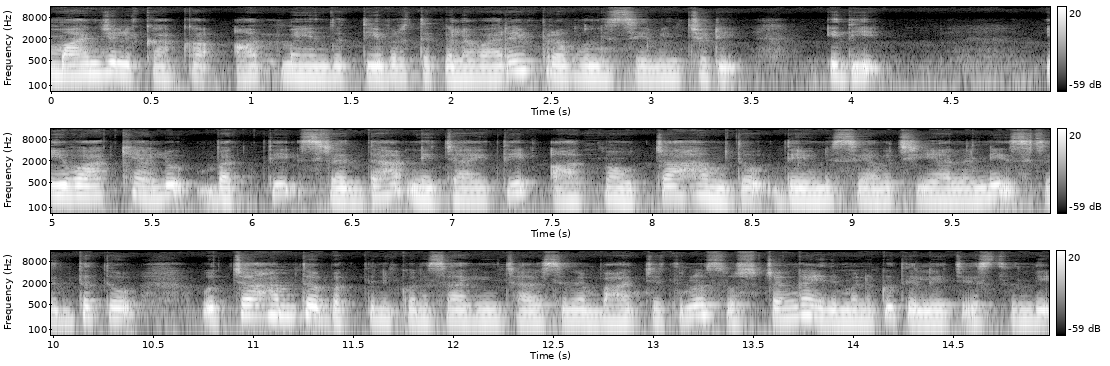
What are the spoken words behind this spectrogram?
మాంజులు కాక ఆత్మయందు తీవ్రత గలవారే ప్రభుని సేవించుడి. ఇది ఈ వాక్యాలు భక్తి శ్రద్ధ నిజాయితీ ఆత్మ ఉత్సాహంతో దేవుని సేవ చేయాలని శ్రద్ధతో ఉత్సాహంతో భక్తిని కొనసాగించాల్సిన బాధ్యతను స్పష్టంగా ఇది మనకు తెలియజేస్తుంది.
